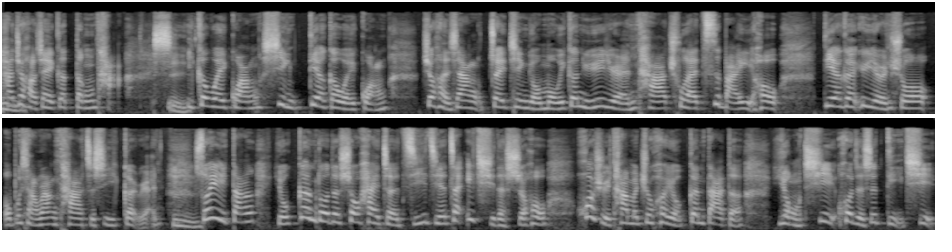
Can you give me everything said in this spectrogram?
它就好像一个灯塔，是一个微光，信第二个微光，就很像最近有某一个女艺人，她出来自白以后，第二个艺人说：“我不想让她只是一个人。”嗯，所以当有更多的受害者集结在一起的时候，或许他们就会有更大的勇气，或者是底气，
